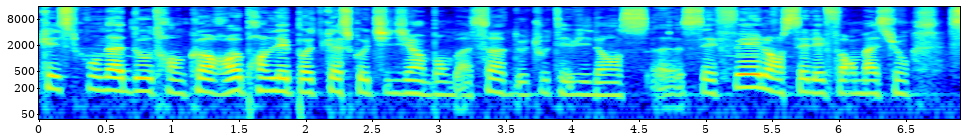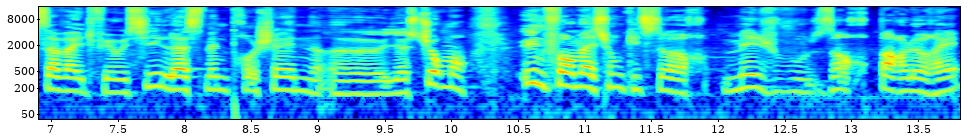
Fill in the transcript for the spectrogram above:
qu'est-ce qu'on a d'autre encore? Reprendre les podcasts quotidiens. Bon, bah ça, de toute évidence, euh, c'est fait. Lancer les formations, ça va être fait aussi. La semaine prochaine, euh, il y a sûrement une formation qui sort, mais je vous en reparlerai.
